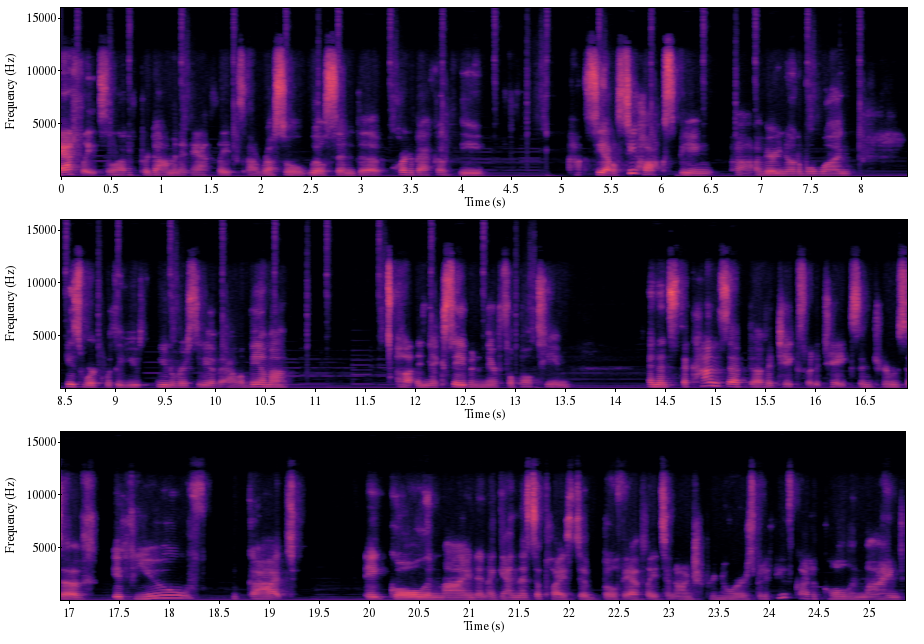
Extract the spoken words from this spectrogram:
athletes, a lot of predominant athletes. Uh, Russell Wilson, the quarterback of the uh, Seattle Seahawks, being uh, a very notable one. He's worked with the U- University of Alabama uh, and Nick Saban and their football team. And it's the concept of it takes what it takes in terms of if you've got a goal in mind, and again, this applies to both athletes and entrepreneurs, but if you've got a goal in mind,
